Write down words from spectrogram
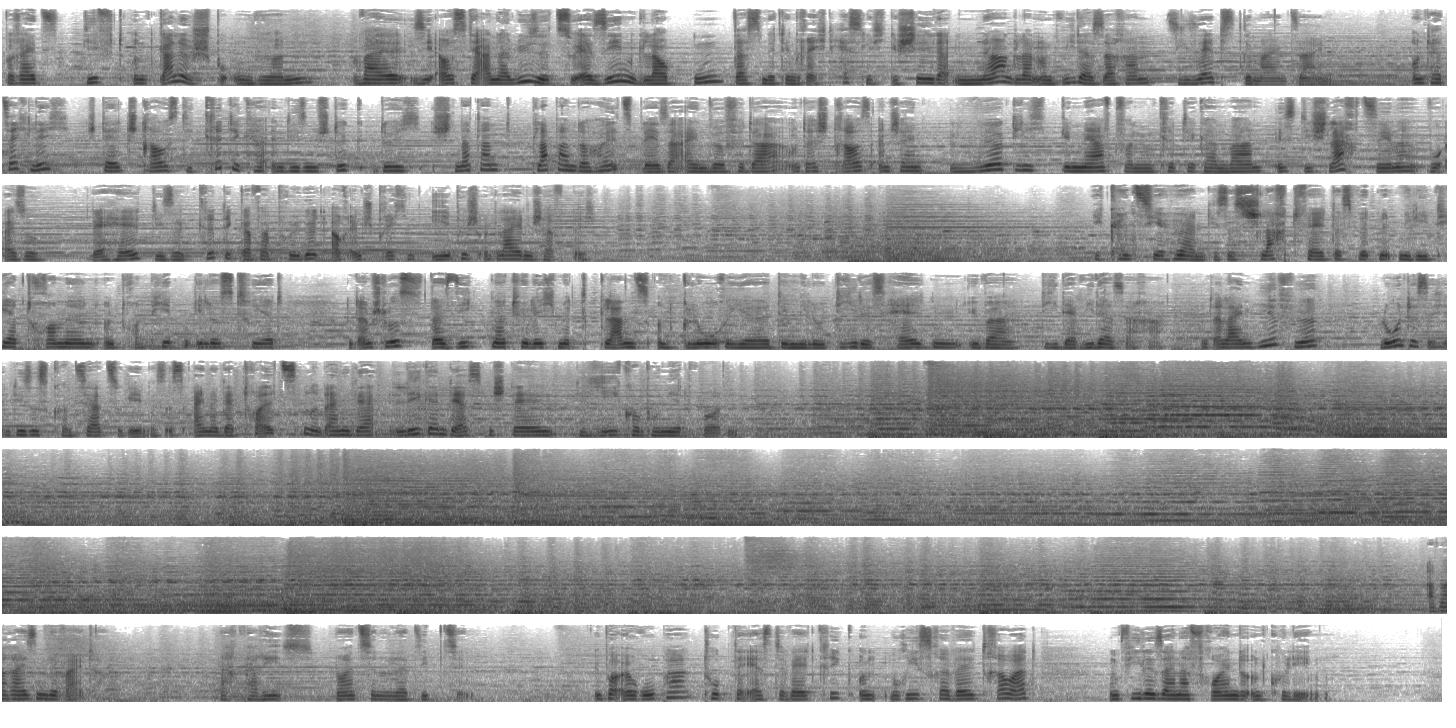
bereits Gift und Galle spucken würden, weil sie aus der Analyse zu ersehen glaubten, dass mit den recht hässlich geschilderten Nörglern und Widersachern sie selbst gemeint seien. Und tatsächlich stellt Strauß die Kritiker in diesem Stück durch schnatternd plappernde Holzbläsereinwürfe dar und da Strauß anscheinend wirklich genervt von den Kritikern waren, ist die Schlachtszene, wo also der Held diese Kritiker verprügelt, auch entsprechend episch und leidenschaftlich. Ihr könnt's hier hören, dieses Schlachtfeld, das wird mit Militärtrommeln und Trompeten illustriert. Und am Schluss, da siegt natürlich mit Glanz und Glorie die Melodie des Helden über die der Widersacher. Und allein hierfür lohnt es sich, in dieses Konzert zu gehen. Das ist eine der tollsten und eine der legendärsten Stellen, die je komponiert wurden. Aber reisen wir weiter. Nach Paris 1917. Über Europa tobt der Erste Weltkrieg und Maurice Ravel trauert um viele seiner Freunde und Kollegen.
